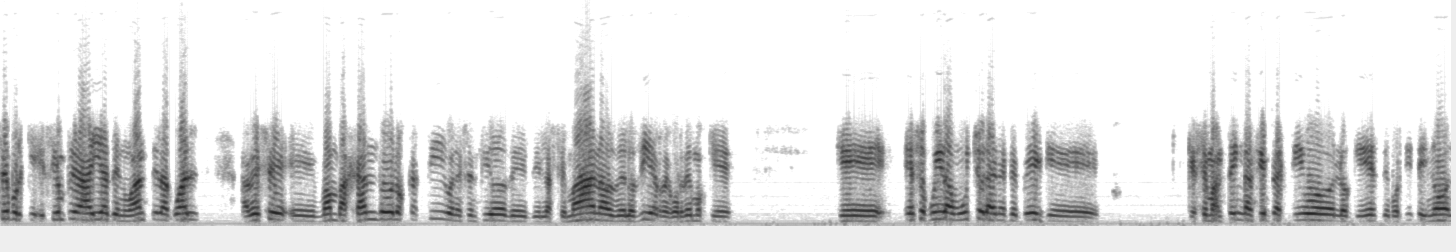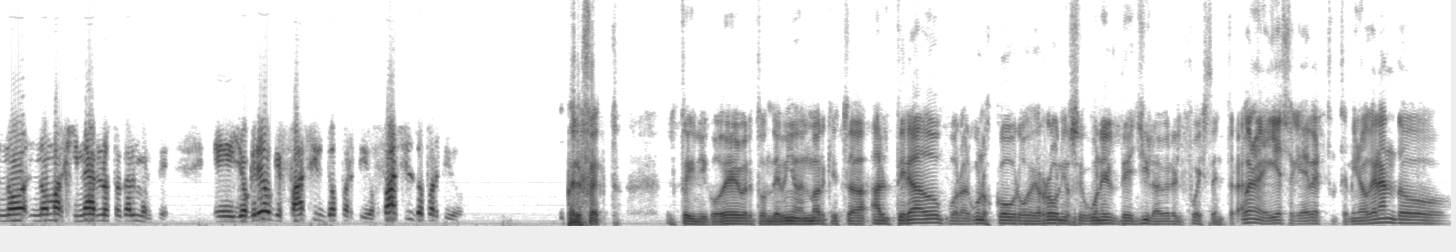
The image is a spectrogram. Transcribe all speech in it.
sé, porque siempre hay atenuante la cual a veces eh, van bajando los castigos en el sentido de, de la semana o de los días. Recordemos que, que eso cuida mucho la NFP, que, que se mantengan siempre activos lo que es deportista y no, no, no marginarlos totalmente. Eh, yo creo que fácil dos partidos, fácil dos partidos. Perfecto. El técnico de Everton de Viña del Mar que está alterado por algunos cobros erróneos, según él, de Gilaver, el fue central. Bueno, y eso que Everton terminó ganando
